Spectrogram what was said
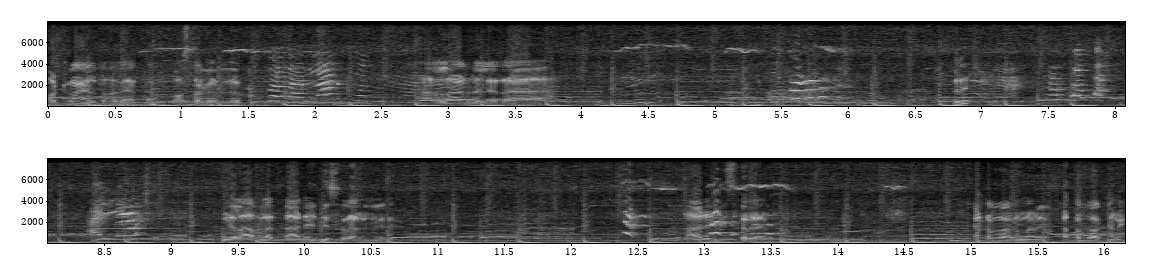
పట్టుకొని వెళ్తుంది లేట వస్తాడు అడుగు. అల్లాడతలేరా ఇంకా లోపల తాడే తీసుకురండి మీరు. తాడే తీసుకురండి. కట్టబాకన కట్టబాకని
